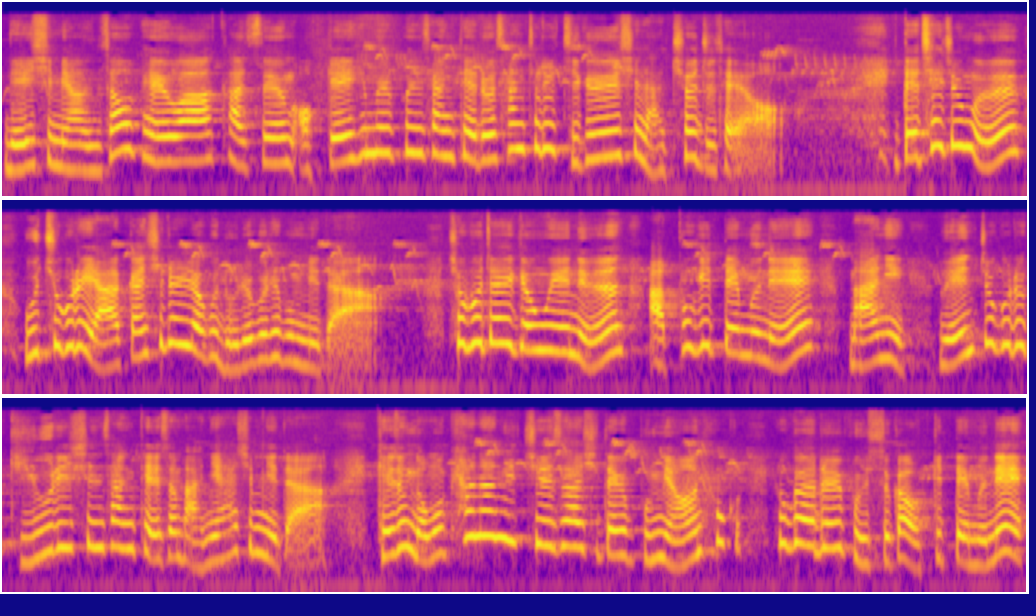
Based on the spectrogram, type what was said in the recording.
내쉬면서 배와 가슴, 어깨에 힘을 푼 상태로 상체를 지그시 낮춰주세요. 이때 체중을 우측으로 약간 실으려고 노력을 해봅니다. 초보자의 경우에는 아프기 때문에 많이 왼쪽으로 기울이신 상태에서 많이 하십니다. 계속 너무 편한 위치에서 하시다 보면 효과, 를 볼 수가 없기 때문에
